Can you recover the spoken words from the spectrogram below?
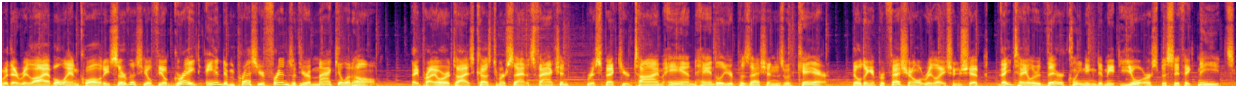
With their reliable and quality service, you'll feel great and impress your friends with your immaculate home. They prioritize customer satisfaction, respect your time, and handle your possessions with care. Building a professional relationship, they tailor their cleaning to meet your specific needs.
